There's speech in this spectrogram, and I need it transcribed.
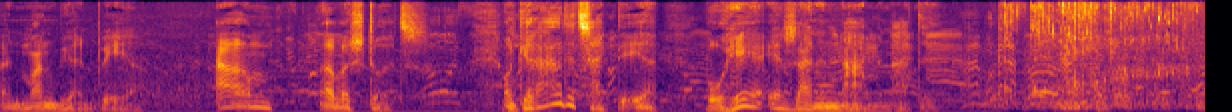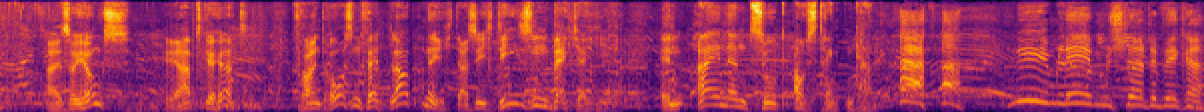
Ein Mann wie ein Bär. Arm, aber stolz. Und gerade zeigte er, woher er seinen Namen hatte. Also Jungs, ihr habt's gehört. Freund Rosenfeld glaubt nicht, dass ich diesen Becher hier in einem Zug austrinken kann. Nie im Leben, Störtebeker.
